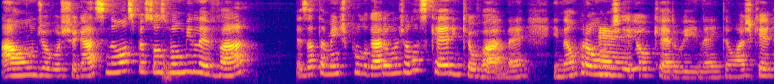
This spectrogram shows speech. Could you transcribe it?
aonde eu vou chegar, senão as pessoas vão me levar exatamente para o lugar onde elas querem que eu vá, né? E não para onde É, eu quero ir, né? Então acho que é,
